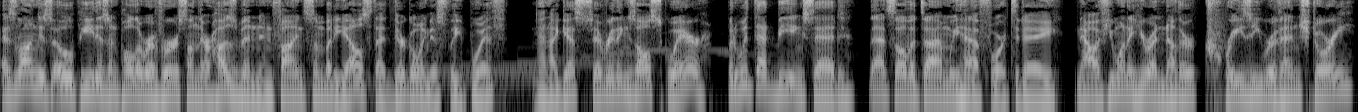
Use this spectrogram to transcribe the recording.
As long as OP doesn't pull a reverse on their husband and find somebody else that they're going to sleep with, then I guess everything's all square. But with that being said, that's all the time we have for today. Now, if you want to hear another crazy revenge story,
